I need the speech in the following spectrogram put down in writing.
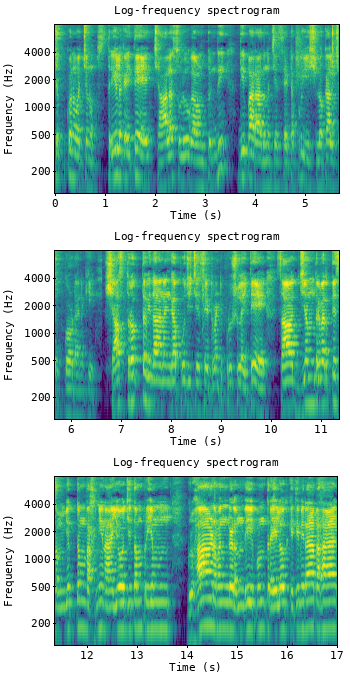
చెప్పుకొనవచ్చును. స్త్రీలకైతే చాలా సులువుగా ఉంటుంది దీపారాధన చేసేటప్పుడు ఈ శ్లోకాలు చెప్పుకోవడానికి. శాస్త్రోక్త విధానంగా పూజ చేసేటువంటి పురుషులైతే సాధ్యం త్రివర్తి సంయుక్తం వహ్ని నాయోజితం ప్రియం. గృహాణ మంగళం దీపం త్రైలోక్యతిమిరాపహ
